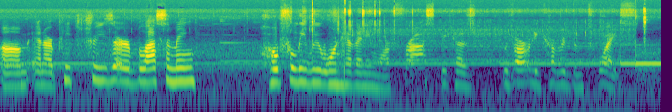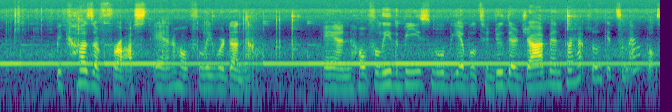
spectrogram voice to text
um, and our peach trees are blossoming. Hopefully, we won't have any more frost because we've already covered them twice because of frost and hopefully we're done now. And hopefully the bees will be able to do their job and perhaps we'll get some apples.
